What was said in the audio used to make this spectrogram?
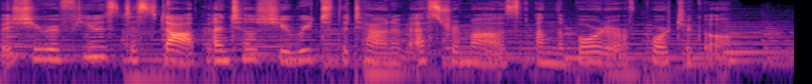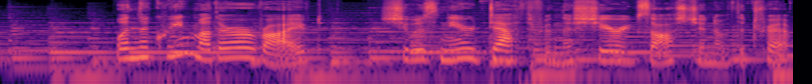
but she refused to stop until she reached the town of Estremoz on the border of Portugal. When the Queen Mother arrived, she was near death from the sheer exhaustion of the trip.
